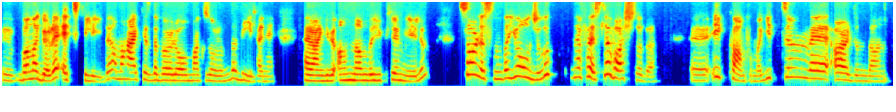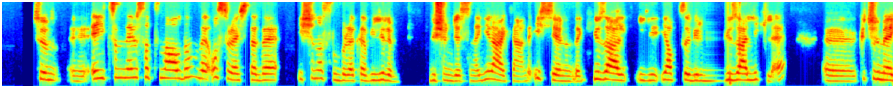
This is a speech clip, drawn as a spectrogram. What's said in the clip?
bana göre etkiliydi ama herkes de böyle olmak zorunda değil. Hani herhangi bir anlamda yüklemeyelim. Sonrasında yolculuk nefesle başladı. Ee, ilk kampıma gittim ve ardından tüm e, eğitimleri satın aldım ve o süreçte de işi nasıl bırakabilirim düşüncesine girerken de iş yerinde güzel yaptığı bir güzellikle e, küçülmeye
